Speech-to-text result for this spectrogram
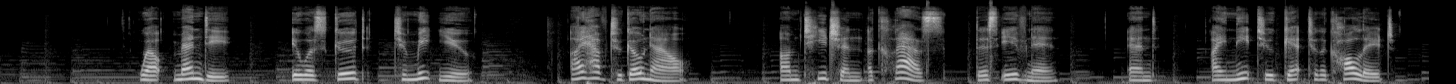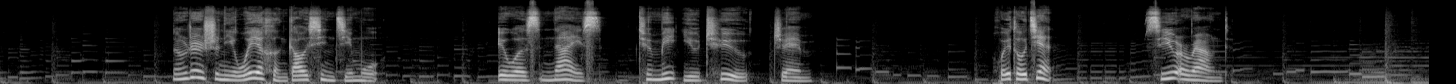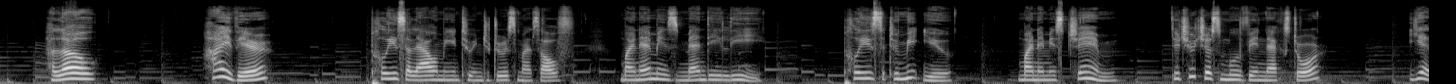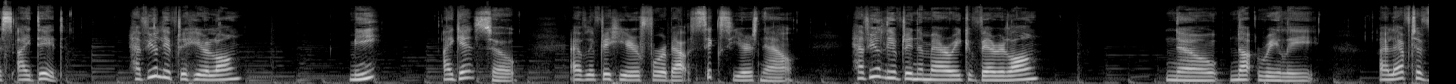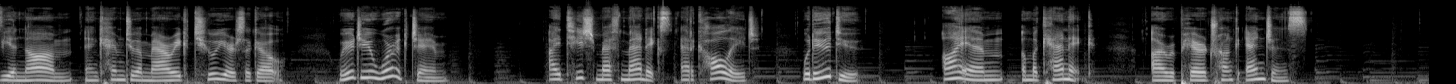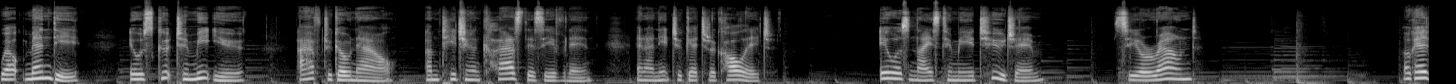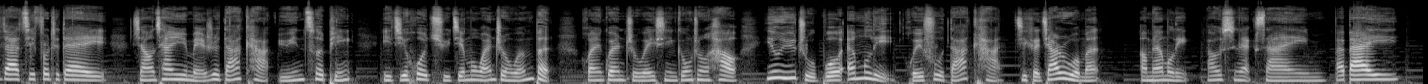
Well, Mandy, it was good to meet you. I have to go now. I'm teaching a class this evening, and I need to get to the college. 能认识你，我也很高兴，吉姆。It was nice to meet you too, Jim. 回头见。See you around. Hello. Hi there. Please allow me to introduce myself. My name is Mandy Lee. Pleased to meet you. My name is Jim. Did you just move in next door? Yes, I did. Have you lived here long? Me? I guess so. I've lived here for about six years now. Have you lived in America very long? No, not really. I left Vietnam and came to America two years ago. Where do you work, Jim? I teach mathematics at college. What do you do? I am a mechanic. I repair trunk engines. Well, Mandy, it was good to meet you. I have to go now. I'm teaching a class this evening, and I need to get to the college. It was nice to meet you too, Jim. See you around. Okay, that's it for today. 想要参与每日打卡、语音测评以及获取节目完整文本，欢迎关注微信公众号“英语主播 Emily”，回复“打卡”即可加入我们。I'm Emily. I'll see you next time. Bye bye.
